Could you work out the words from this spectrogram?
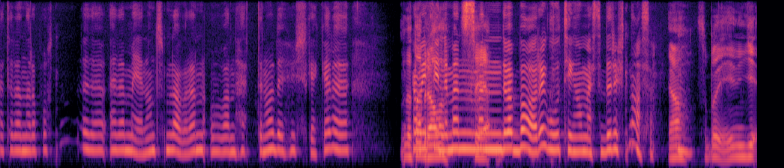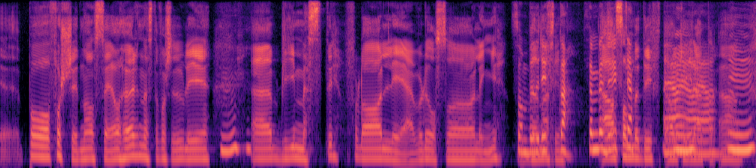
heter den rapporten. Er det, er det Menon som lager den, og hva den heter nå, det husker jeg ikke. Det Men dette kan er vi bra, finne, men, Se- men det var bare gode ting om mesterbedriftene, altså. Ja, så på, på forsiden av Se og Hør, neste forside blir Mm. eh, Bli mester, for da lever du også lenger. Som er bedrift, da. Som Ja, som bedrift. Ja, Ja, ok, ja, greit. Ja. Mm.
